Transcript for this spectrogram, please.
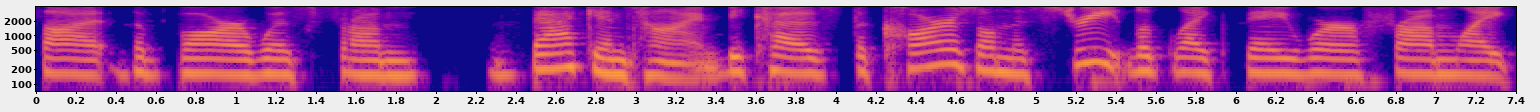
thought the bar was from back in time because the cars on the street looked like they were from like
